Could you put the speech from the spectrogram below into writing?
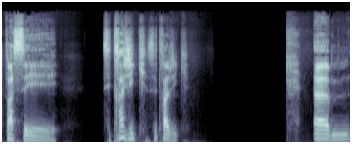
Enfin, c'est c'est tragique. C'est tragique. Euh,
